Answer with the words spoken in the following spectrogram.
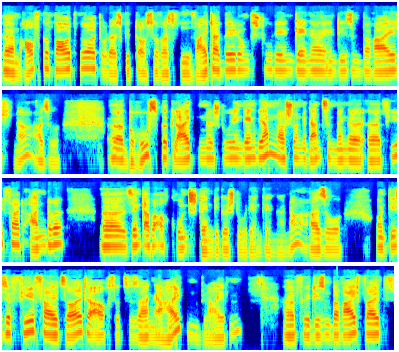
ähm, aufgebaut wird. Oder es gibt auch sowas wie Weiterbildungsstudiengänge in diesem Bereich, ne, also äh, berufsbegleitende Studiengänge. Wir haben da schon eine ganze Menge äh, Vielfalt. Andere äh, sind aber auch grundständige Studiengänge. Ne? Also, und diese Vielfalt sollte auch sozusagen erhalten bleiben äh, für diesen Bereich, weil es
